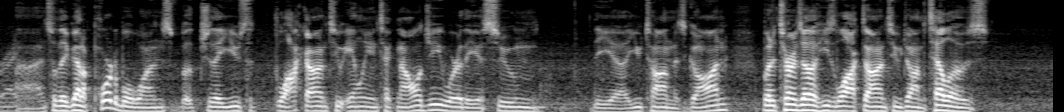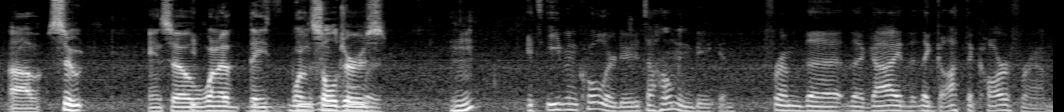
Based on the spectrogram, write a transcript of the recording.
Right. Uh, and so they've got a portable ones, which they use to lock on to alien technology, where they assume the uh, Utrom is gone. But it turns out he's locked on to Donatello's uh, suit, and so It- one of they it's one of the soldiers. Hmm? It's even cooler, dude. It's a homing beacon from the the guy that they got the car from.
